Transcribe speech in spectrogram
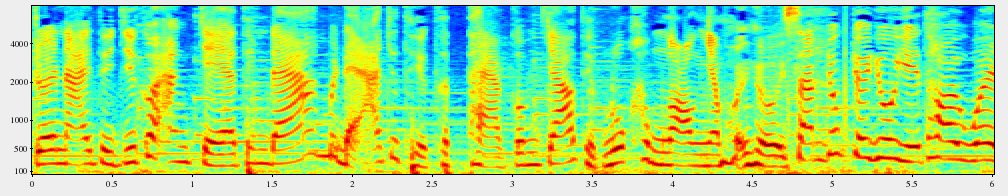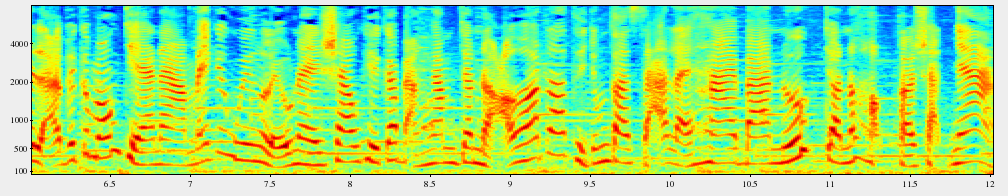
Trời này thì chỉ có ăn chè thêm đá mới đã cho thiệt thịt thà cơm cháo thiệt nuốt không ngon nha mọi người. Xăm chút cho vui vậy thôi, quay lại với cái món chè nào, mấy cái nguyên liệu này sau khi các bạn ngâm cho nở hết á, thì chúng ta xả lại hai ba nước cho nó thật là sạch nha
